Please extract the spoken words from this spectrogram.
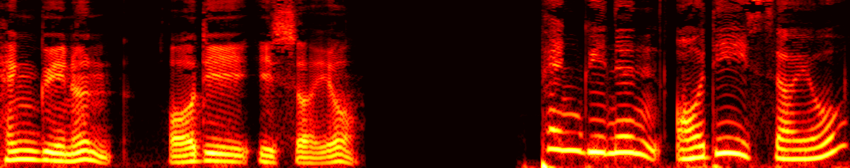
펭귄은 어디 있어요? 펭귄은 어디 있어요?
